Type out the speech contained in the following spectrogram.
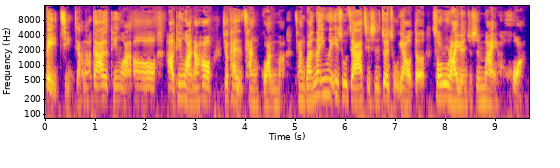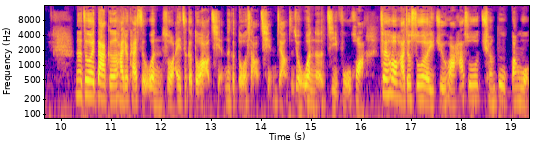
背景，这样。然后大家就听完哦，好听完，然后就开始参观嘛，参观。那因为艺术家其实最主要的收入来源就是卖画。那这位大哥他就开始问说：“哎，这个多少钱？那个多少钱？”这样子就问了几幅画，最后他就说了一句话：“他说全部帮我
